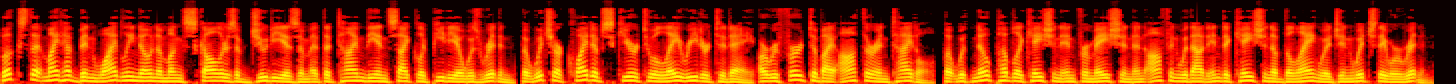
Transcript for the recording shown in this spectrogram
Books that might have been widely known among scholars of Judaism at the time the encyclopedia was written but which are quite obscure to a lay reader today are referred to by author and title, but with no publication information and often without indication of the language in which they were written.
